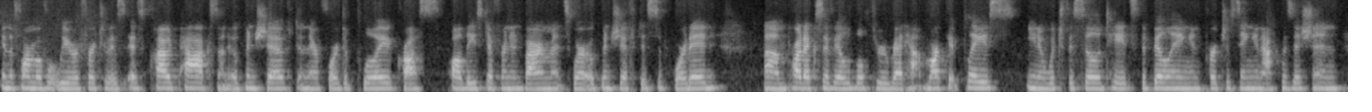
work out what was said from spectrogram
in the form of what we refer to as, as Cloud Paks on OpenShift and therefore deploy across all these different environments where OpenShift is supported. Um, products available through Red Hat Marketplace, you know, which facilitates the billing and purchasing and acquisition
